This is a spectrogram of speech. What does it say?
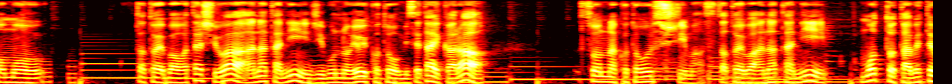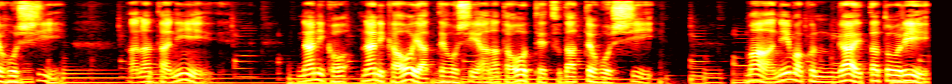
思う。例えば私はあなたに自分の良いことを見せたいから、そんなことをします。例えばあなたにもっと食べてほしい。あなたに何か何かをやってほしい。あなたを手伝ってほしい。まあ、ニーマ君が言った通り、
